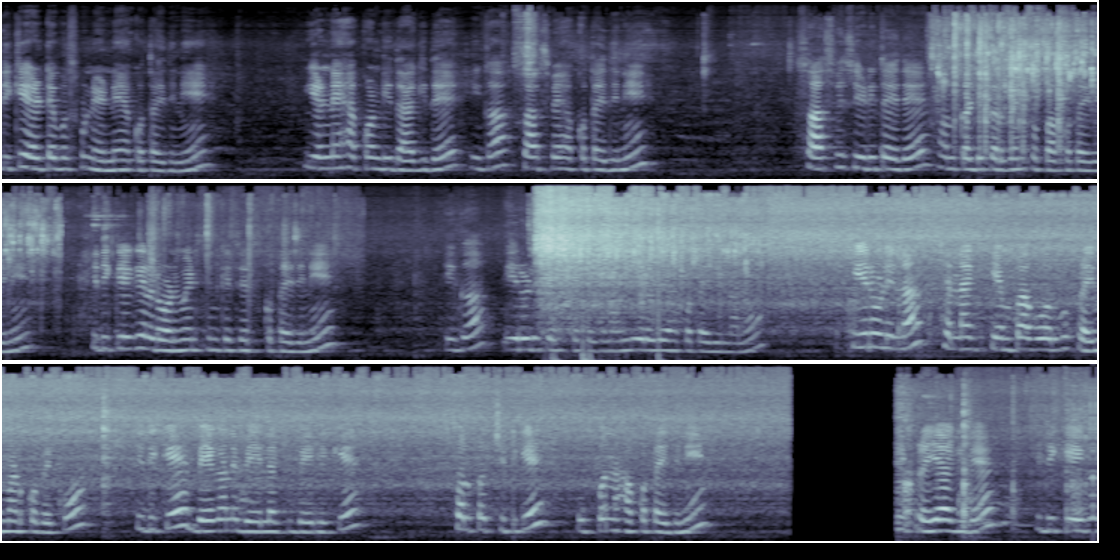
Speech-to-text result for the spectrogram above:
ಇದಕ್ಕೆ ಎರಡು ಟೇಬಲ್ ಸ್ಪೂನ್ ಎಣ್ಣೆ ಹಾಕೋತಾ ಇದ್ದೀನಿ. ಎಣ್ಣೆ ಹಾಕ್ಕೊಂಡಿದ್ದಾಗಿದೆ ಈಗ ಸಾಸಿವೆ ಹಾಕೋತಾ ಇದ್ದೀನಿ. ಸಾಸಿವೆ ಸಿಡಿತಾ ಇದೆ. ಒಂದು ಕಡ್ಡಿ ಕರ್ಬೇವಿನ ಸೊಪ್ಪು ಹಾಕೋತಾ ಇದ್ದೀನಿ. ಇದಕ್ಕೆ ಎರಡು ಒಣಮೆಣಸಿನಕಾಯಿ ಸೇರಿಸ್ಕೊತಾ ಇದ್ದೀನಿ. ಈಗ ಈರುಳ್ಳಿ ಸೇರಿಸ್ಕೊತಾ ಇದ್ದೀನಿ. ಒಂದು ಈರುಳ್ಳಿ ಹಾಕೋತಾ ಇದ್ದೀನಿ ನಾನು. ಈರುಳ್ಳಿನ ಚೆನ್ನಾಗಿ ಕೆಂಪಾಗೋವರೆಗೂ ಫ್ರೈ ಮಾಡ್ಕೋಬೇಕು. ಇದಕ್ಕೆ ಬೇಗನೆ ಬೇಯಲಕ್ಕೆ ಬೇಯಲಿಕ್ಕೆ ಸ್ವಲ್ಪ ಚಿಟಿಗೆ ಉಪ್ಪನ್ನು ಹಾಕೋತಾ ಇದ್ದೀನಿ. ಫ್ರೈ ಆಗಿದೆ. ಇದಕ್ಕೆ ಈಗ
